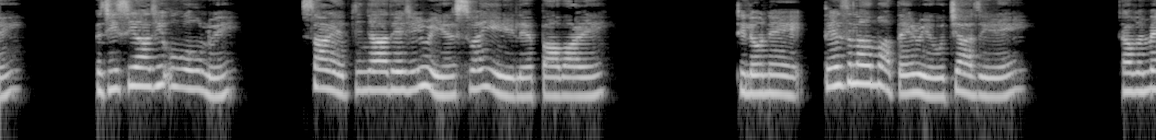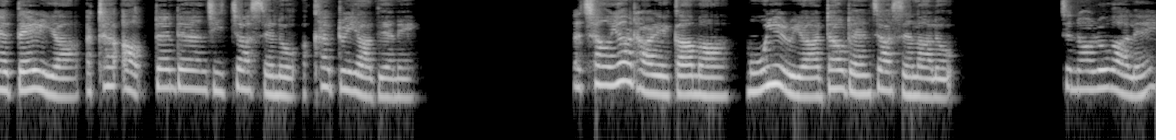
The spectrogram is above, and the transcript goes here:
င်းပကြီးဆရာကြီးဦးဝုံးလွင် စတဲ့ပညာသည်ကြီးတွေရဲ့စွမ်းရည်တွေလည်းပါပါတယ်ဒီလိုနဲ့သဲစလားမသဲတွေကိုကြစေတယ်ဒါပေမဲ့သဲတွေဟာအထက်အောက်တန်းတန်းကြီးကျဆင်းလို့အခက်တွေ့ရပြန်တယ်အချောင်ရထားတဲ့ကားမှာမိုးရေတွေကတောက်တန်းကျဆင်းလာလို့ကျွန်တော်တို့ကလည်း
